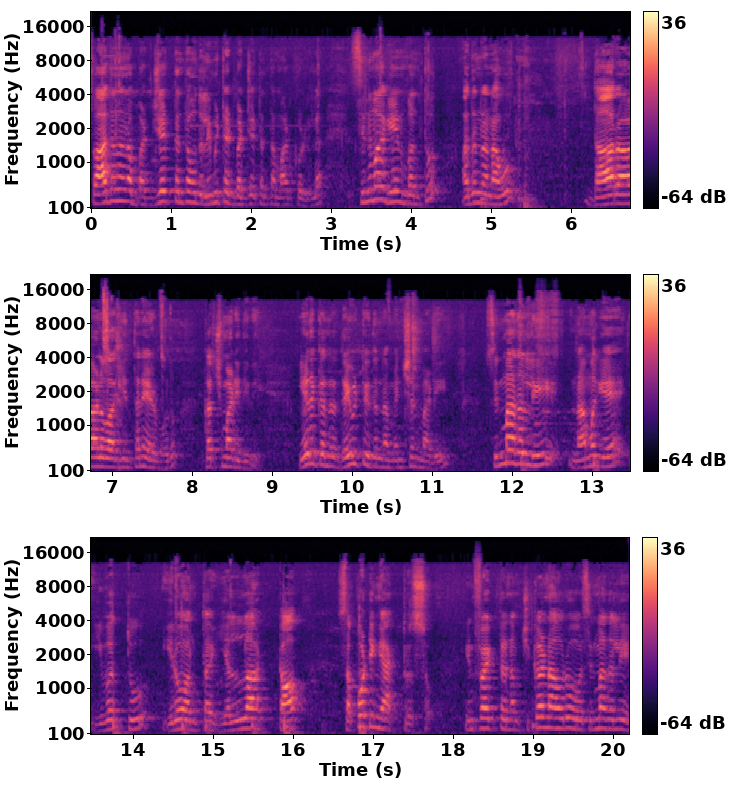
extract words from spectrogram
ಸೊ ಅದನ್ನು ನಾವು ಬಡ್ಜೆಟ್ ಅಂತ ಒಂದು ಲಿಮಿಟೆಡ್ ಬಡ್ಜೆಟ್ ಅಂತ ಮಾಡಿಕೊಳ್ಳಿಲ್ಲ. ಸಿನಿಮಾಗೆ ಏನು ಬಂತು, ಅದನ್ನು ನಾವು ಧಾರಾಳವಾಗಿ ಅಂತಲೇ ಹೇಳ್ಬೋದು, ಖರ್ಚು ಮಾಡಿದ್ದೀವಿ ಏನಕ್ಕಂದರೆ, ದಯವಿಟ್ಟು ಇದನ್ನು ಮೆನ್ಷನ್ ಮಾಡಿ. ಸಿನಿಮಾದಲ್ಲಿ ನಮಗೆ ಇವತ್ತು ಇರೋ ಅಂಥ ಎಲ್ಲ ಟಾಪ್ ಸಪೋರ್ಟಿಂಗ್ ಆ್ಯಕ್ಟ್ರಸ್ಸು ಇನ್ಫ್ಯಾಕ್ಟ್ ನಮ್ಮ ಚಿಕ್ಕಣ್ಣ ಅವರು ಸಿನಿಮಾದಲ್ಲಿ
